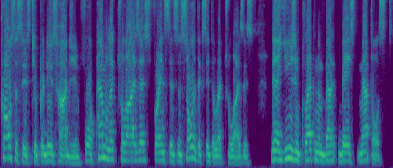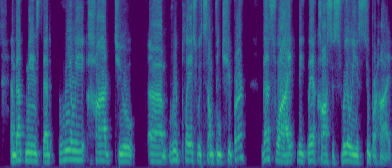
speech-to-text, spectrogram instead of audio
processes to produce hydrogen. For PEM electrolyzers, for instance, in solid oxide electrolyzers, they're using platinum-based metals. And that means that really hard to um, replace with something cheaper. That's why the, their cost is really super high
